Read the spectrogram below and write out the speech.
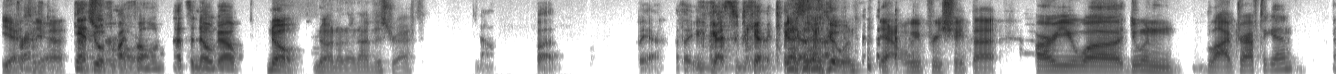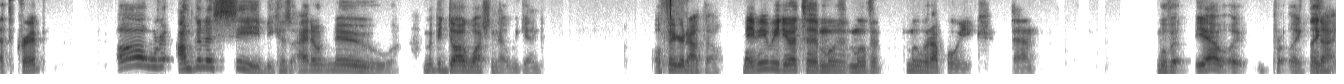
yeah, Draft. yeah. can't do it true. for my phone. That's a no go. No, no, no, no, not this draft. No, but, but yeah, I thought you guys would get a kick That's out a of that. good one. Yeah, we appreciate that. Are you uh doing live draft again at the crib? Oh, we're, I'm gonna see because I don't know. I'm gonna be dog watching that weekend. We'll figure it out though. Maybe we do have to move move it move it up a week then, Move it. Yeah, like, like, like, not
